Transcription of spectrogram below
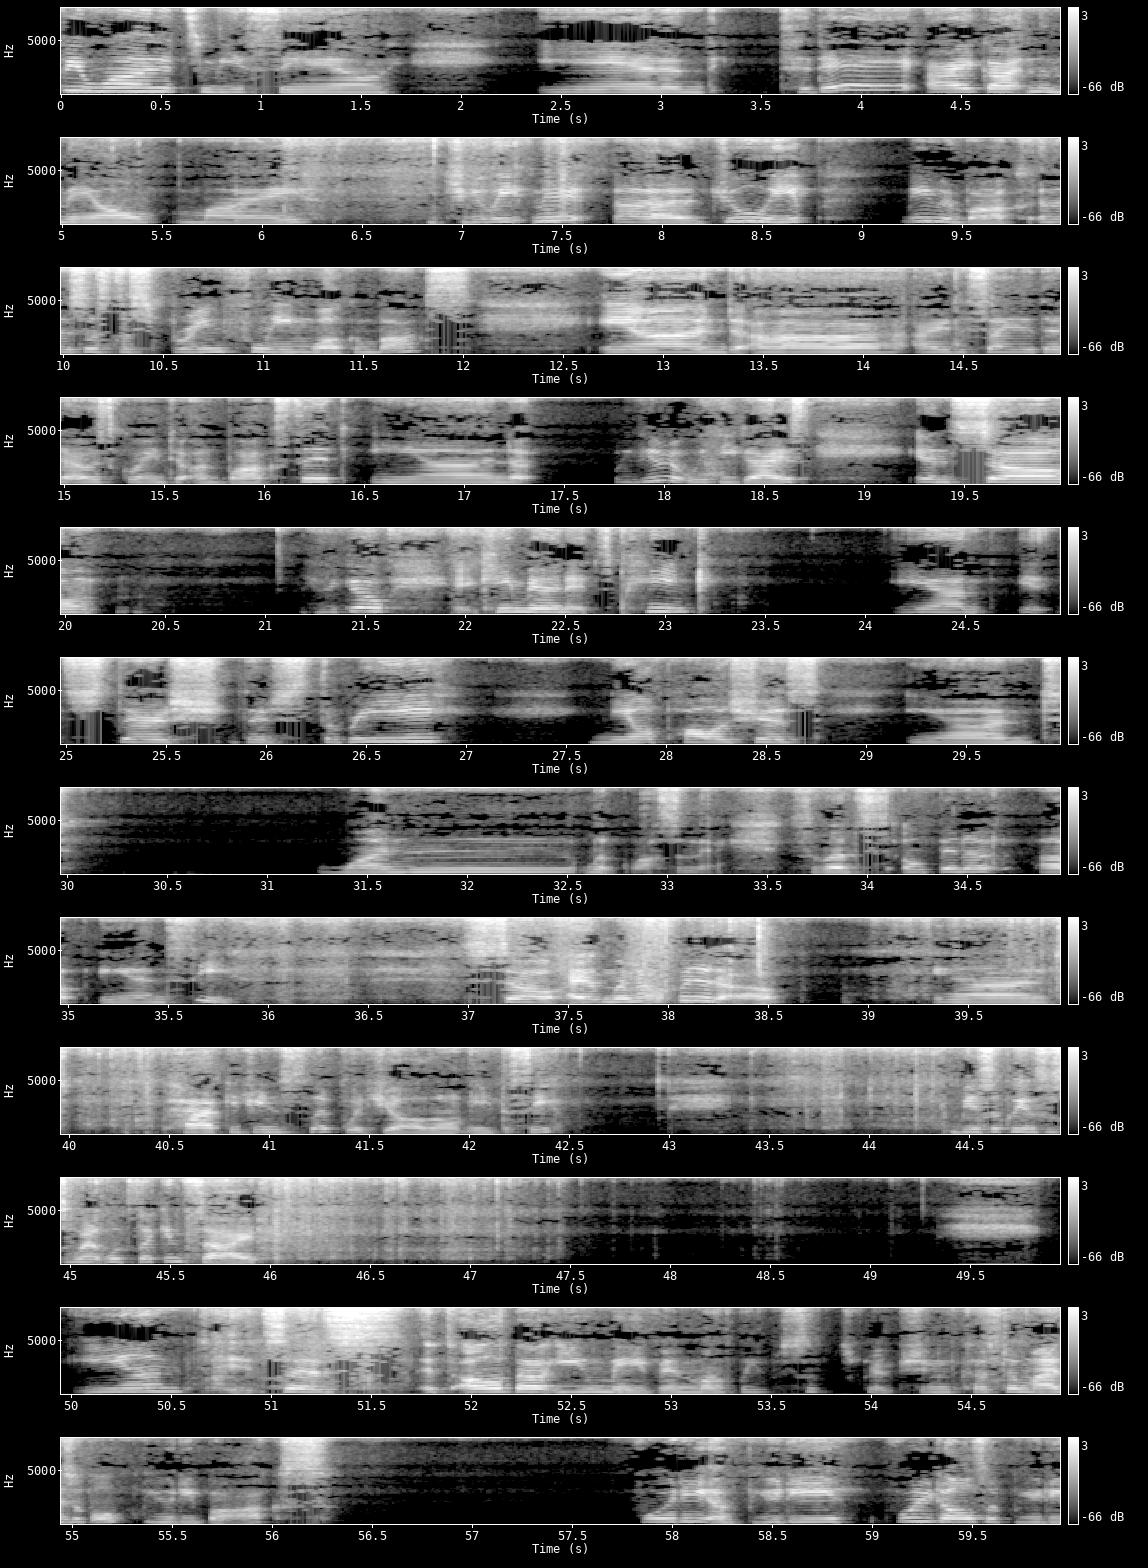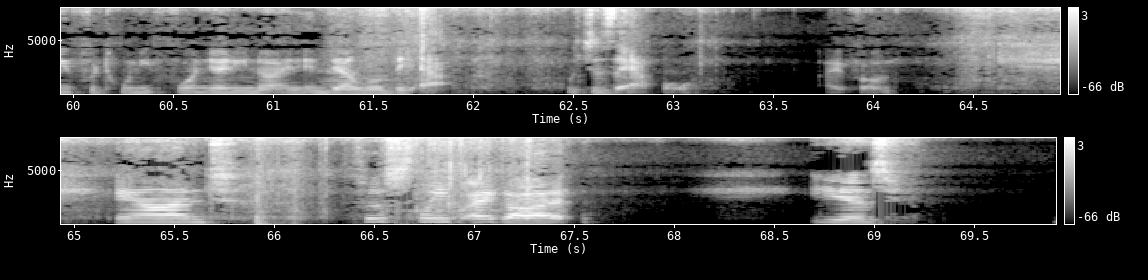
everyone, it's me Sam, and today I got in the mail my Julep, uh, Julep Maven box, and this is the Spring Fling welcome box, and uh, I decided that I was going to unbox it and review it with you guys, and so here we go. It came in, it's pink, and it's there's there's three nail polishes and one lip gloss in there. So let's open it up and see. So I'm going to open it up and it's a packaging slip which y'all don't need to see. Basically this is what it looks like inside. And it says, it's all about you Maven monthly subscription customizable beauty box. 40 of beauty, $40 of beauty for $24.99 and download the app, which is Apple iPhone. And for the sleeve I got is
